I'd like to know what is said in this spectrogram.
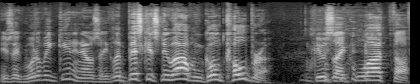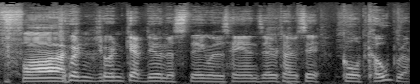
He was like, "What are we getting?" I was like, "Limp Bizkit's new album, Gold Cobra." He was like, "What the fuck?" Jordan, Jordan kept doing this thing with his hands every time he said Gold Cobra.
